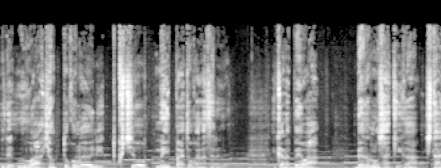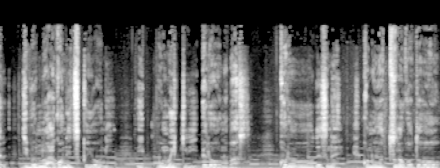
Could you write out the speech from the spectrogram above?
と、で「う」はひょっとこのように口を目いっぱい尖らせる。それから「べ」はベロの先が下自分の顎につくように思いっきりベロを伸ばすこれをですねこの4つのことを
